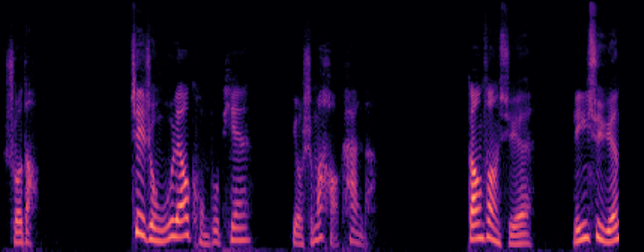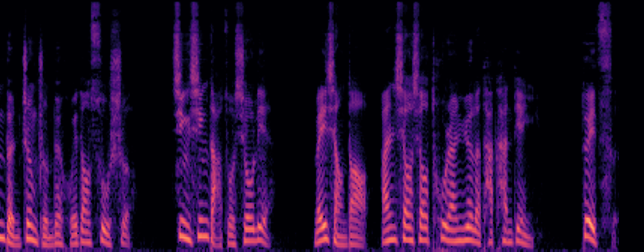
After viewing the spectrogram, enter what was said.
说道：“这种无聊恐怖片有什么好看的？”刚放学，林旭原本正准备回到宿舍静心打坐修炼，没想到安潇潇突然约了他看电影。对此，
